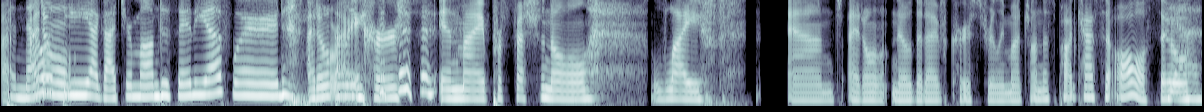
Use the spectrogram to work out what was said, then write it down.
I- I don't. Penelope, I, got your mom to say the F word. I don't really curse in my professional life, and I don't know that I've cursed really much on this podcast at all. So yeah,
